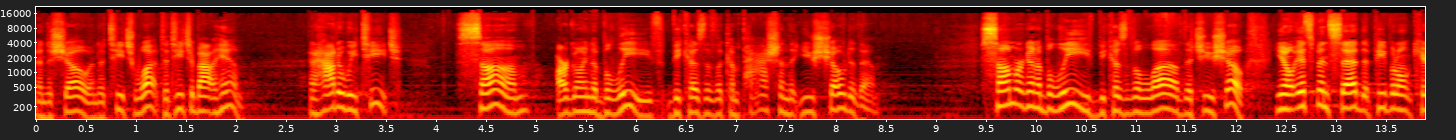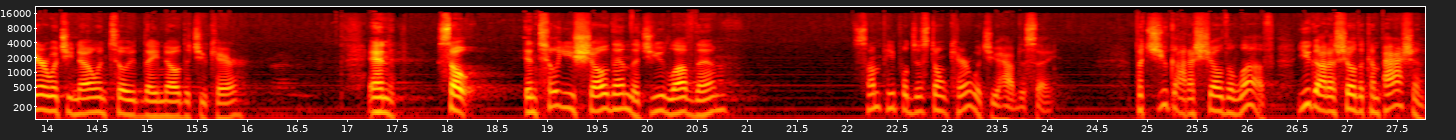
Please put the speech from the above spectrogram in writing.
and to show and to teach what? To teach about him. And how do we teach? Some are going to believe because of the compassion that you show to them. Some are going to believe because of the love that you show. You know, it's been said that people don't care what you know until they know that you care. And so, until you show them that you love them, some people just don't care what you have to say. But you got to show the love. You got to show the compassion.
